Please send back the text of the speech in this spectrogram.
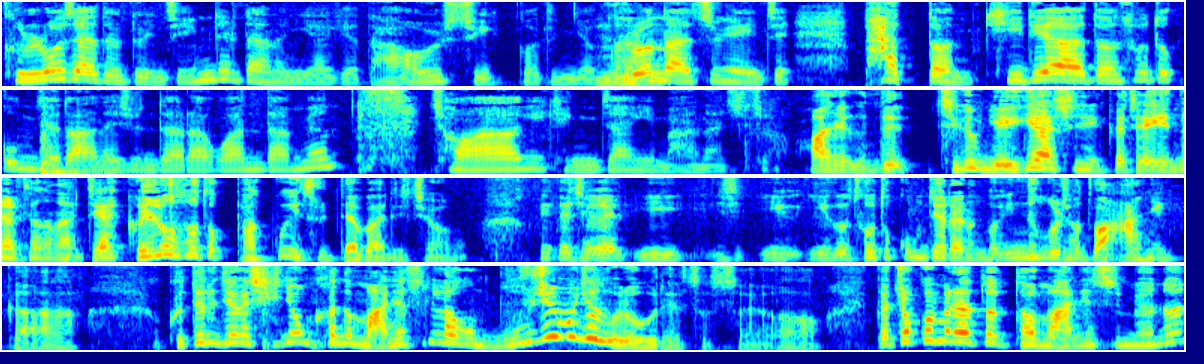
근로자들도 이제 힘들다는 이야기가 나올 수 있거든요. 네. 그런 와중에 이제 받던 기대하던 소득 공제도 안 해준다라고 한다면 저항이 굉장히 많아지죠. 아니 근데 지금 얘기하시니까 제가 옛날 생각나. 제가 근로소득 받고 있을 때 말이죠. 그러니까 제가 이, 이 이거 소득 공제라는 거 있는 걸 저도 아니까 그때는 제가 신용카드 많이 쓰려고 무지무지 노력을 했었어요. 그러니까 조금이라도 더 많이 쓰면은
